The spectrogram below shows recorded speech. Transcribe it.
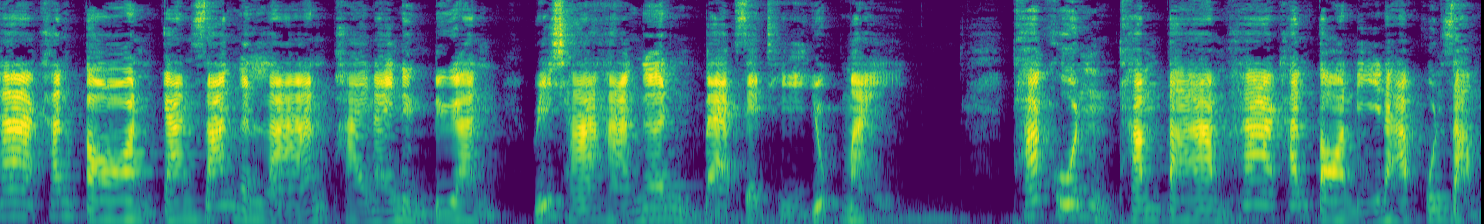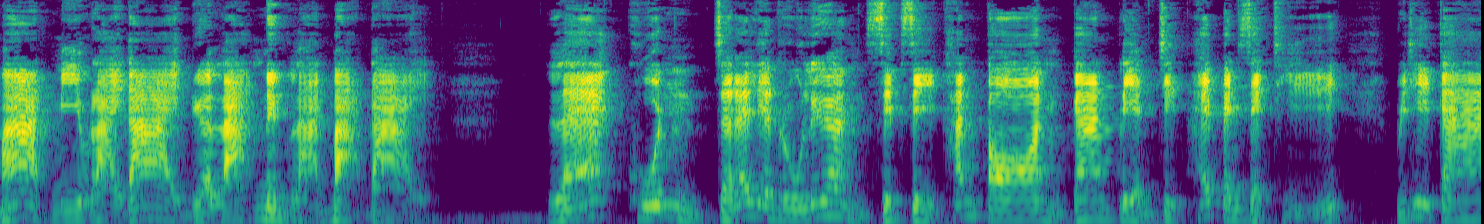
5 ขั้นตอนการสร้างเงินล้านภายใน 1 เดือน วิชาหาเงินแบบเศรษฐียุคใหม่ ถ้าคุณทำตาม 5 ขั้นตอนนี้นะครับ คุณสามารถมีรายได้เดือนละ 1 ล้านบาทได้ และคุณจะได้เรียนรู้เรื่อง 14 ขั้นตอน การเปลี่ยนจิตให้เป็นเศรษฐี วิธีการ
